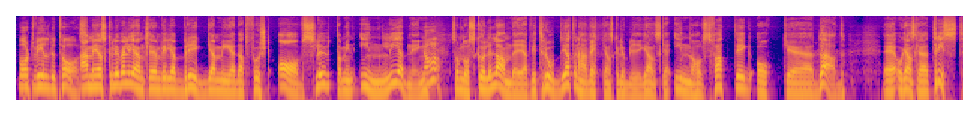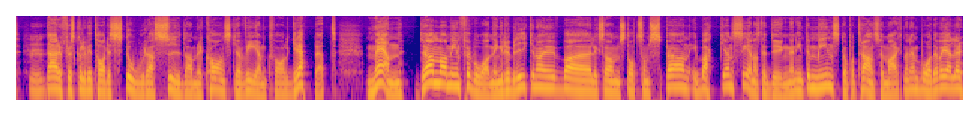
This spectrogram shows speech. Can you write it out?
Vart vill du ta oss? Ja, men jag skulle väl egentligen vilja brygga med att först avsluta min inledning Jaha. som då skulle landa i att vi trodde att den här veckan skulle bli ganska innehållsfattig och eh, död eh, och ganska trist. Mm. Därför skulle vi ta det stora sydamerikanska VM-kvalgreppet. Men döm av min förvåning, rubriken har ju bara liksom stått som spön i backen senaste dygnen, inte minst då på transfermarknaden, både vad gäller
